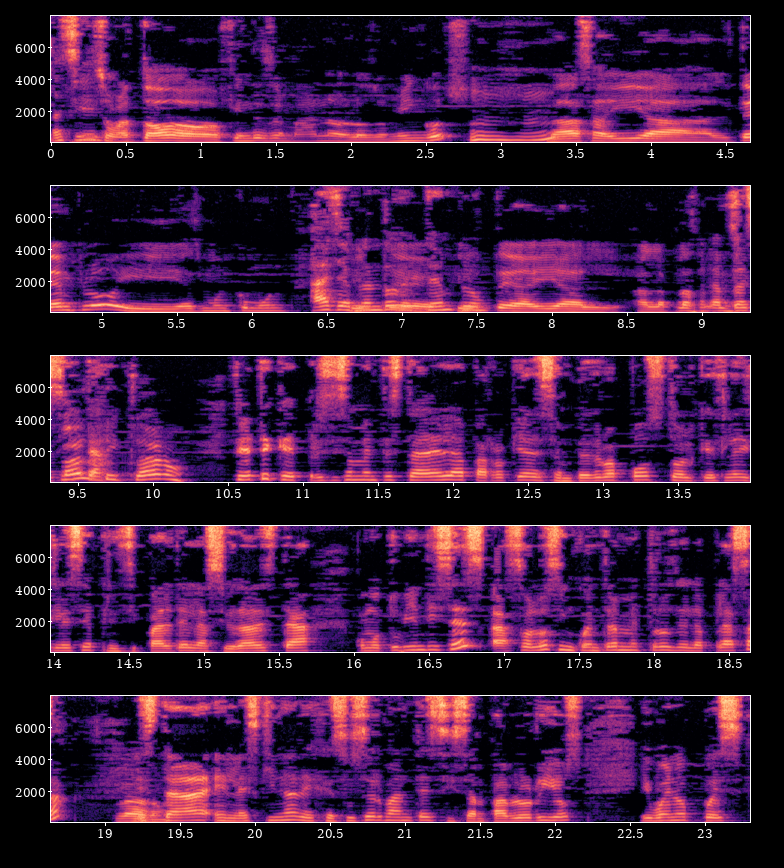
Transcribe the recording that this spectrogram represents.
Así. sí, sobre todo fin de semana o los domingos. Vas ahí al templo y es muy común. Ah, y hablando irte- del templo. irte ahí al, a la plaza La principal, placita. sí, claro. Fíjate que precisamente está en la parroquia de San Pedro Apóstol, que es la iglesia principal de la ciudad. Está, como tú bien dices, a solo 50 metros de la plaza. claro. Está en la esquina de Jesús Cervantes y San Pablo Ríos. Y bueno, pues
